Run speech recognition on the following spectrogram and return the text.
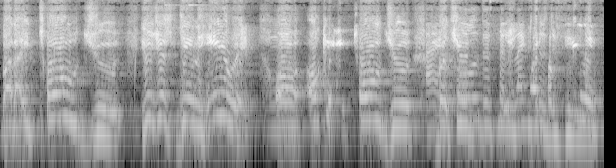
but I told you. You just didn't hear it. Or, okay, I told you, I but you told the selected few. you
